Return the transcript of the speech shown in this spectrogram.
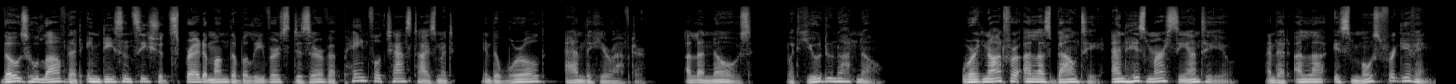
those who love that indecency should spread among the believers deserve a painful chastisement in the world and the hereafter. Allah knows, but you do not know. Were it not for Allah's bounty and His mercy unto you, and that Allah is most forgiving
